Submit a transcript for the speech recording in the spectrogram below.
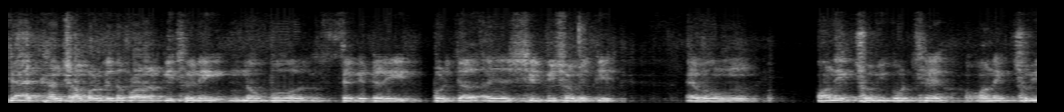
জায়েদ খান সম্পর্কে তো বলার কিছু নেই। নব্য সেক্রেটারি শিল্পী সমিতি এবং অনেক ছবি করছে, অনেক ছবি,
